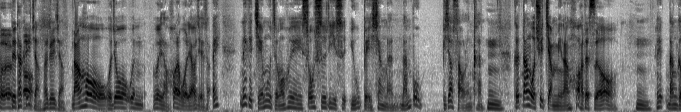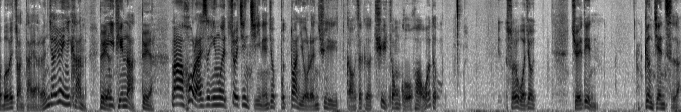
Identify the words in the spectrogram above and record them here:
无？对他可以讲，他可以讲。然后我就问为什么？后来我了解说，哎，那个节目怎么会收视率是由北向南，南部比较少人看？嗯，可是当我去讲闽南话的时候。嗯，哎，啷个不会转台啊？人家愿意看，愿意听呐。对呀。那后来是因为最近几年就不断有人去搞这个去中国化，我的，所以我就决定更坚持啊。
